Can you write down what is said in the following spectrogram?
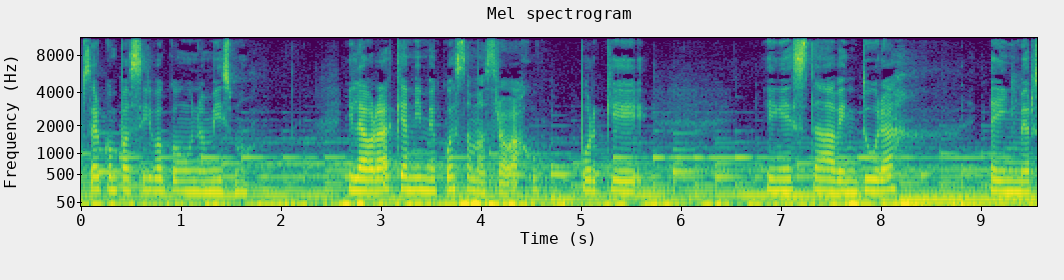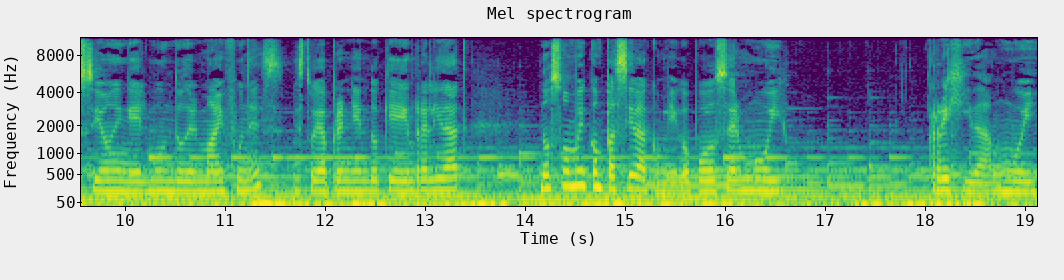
ser compasivo con uno mismo. Y la verdad que a mí me cuesta más trabajo, porque en esta aventura e inmersión en el mundo del mindfulness, estoy aprendiendo que en realidad no soy muy compasiva conmigo, puedo ser muy rígida, muy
